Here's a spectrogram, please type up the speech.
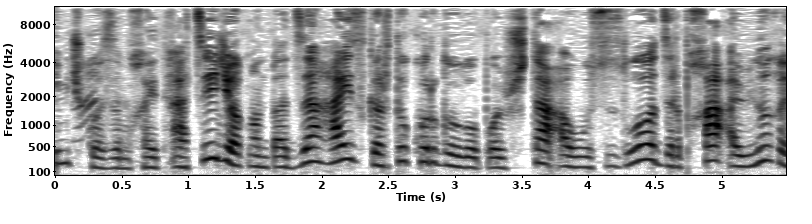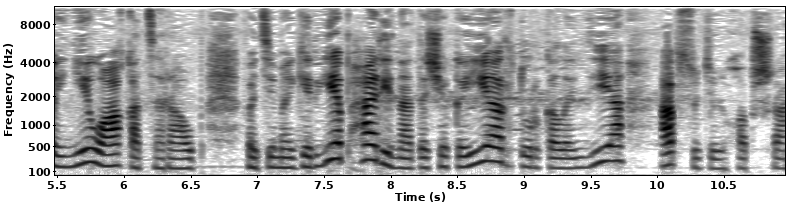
имчқәа зымхеит. Аҵеџь аҟнытә аӡы ҳаизгарҭа ықәыргылоуп уажәшьҭа аус злоу аӡырԥха аҩныҟа инеиуа аҟаҵара ауп. Фатима Гергиаԥҳа Рената Шьакаиа Артур Каландиа Аԥсуа телехәаԥшра.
